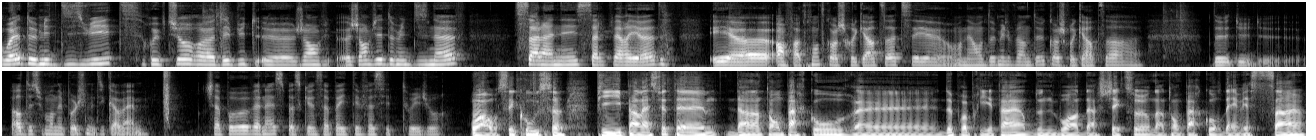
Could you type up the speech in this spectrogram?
Ouais, 2018, rupture début de, janvier, janvier 2019. Sale année, sale période. Et euh, en fin de compte, quand je regarde ça, tu sais, euh, on est en 2022, quand je regarde ça de, de, de par-dessus mon épaule, je me dis quand même, chapeau Vanessa, parce que ça n'a pas été facile tous les jours. Wow, c'est cool ça. Puis par la suite, euh, dans ton parcours de propriétaire d'une boîte d'architecture, dans ton parcours d'investisseur,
